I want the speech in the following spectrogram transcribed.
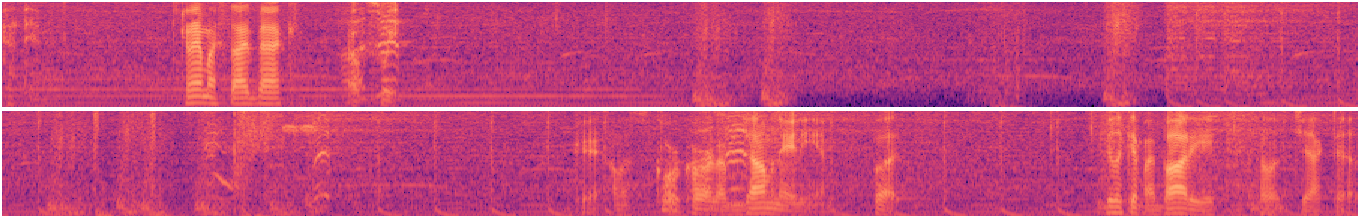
God damn it. Can I have my side back? Oh, sweet. Okay, on the scorecard, I'm dominating him, but if you look at my body, it's all jacked up.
